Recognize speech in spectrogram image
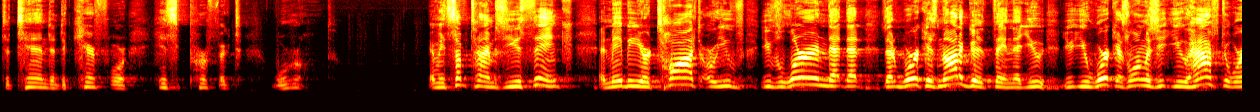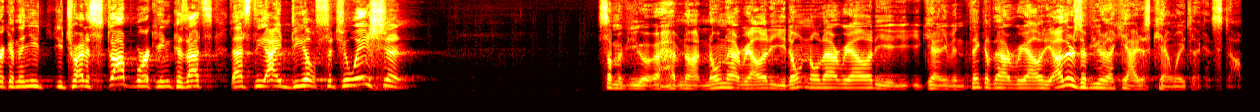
to tend and to care for his perfect world. I mean, sometimes you think, and maybe you're taught or you've, you've learned that, that, that work is not a good thing, that you, you, you work as long as you, you have to work, and then you, you try to stop working because that's, that's the ideal situation. Some of you have not known that reality. You don't know that reality. You, you can't even think of that reality. Others of you are like, yeah, I just can't wait till I can stop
